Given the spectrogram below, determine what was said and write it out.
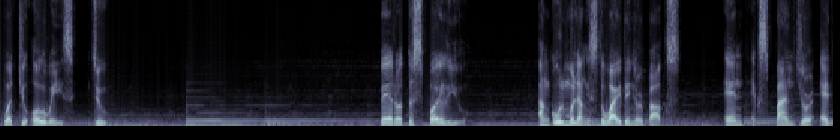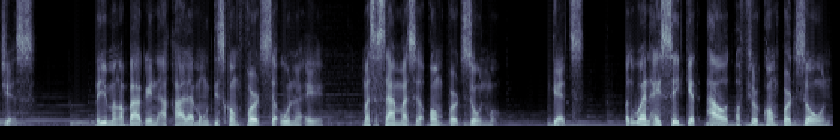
what you always do. Pero to spoil you, ang goal mo lang is to widen your box and expand your edges. Na yung mga bagay na akala mong discomfort sa una eh, masasama sa comfort zone mo. Gets? But when I say get out of your comfort zone,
